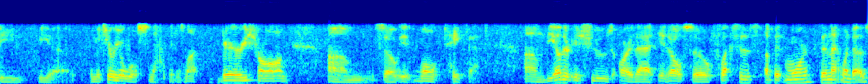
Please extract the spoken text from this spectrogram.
the, the, uh, the material will snap. It is not very strong. Um, so it won't take that. Um, the other issues are that it also flexes a bit more than that one does,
